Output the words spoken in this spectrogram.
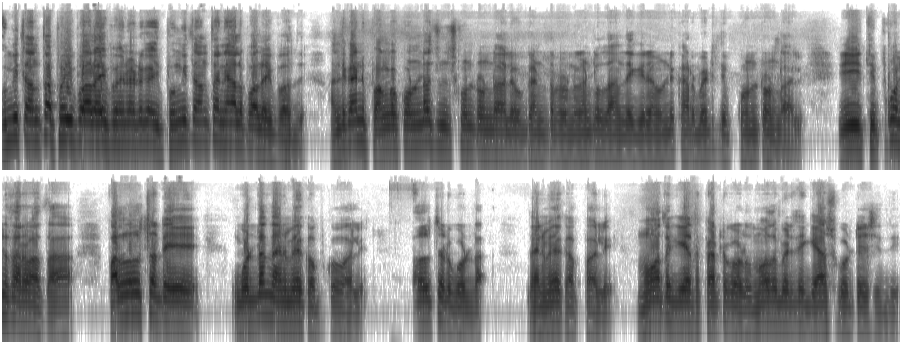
పొంగితే పొయ్యి పాలు అయిపోయినట్టుగా ఈ పొంగితే నేల పాలైపోద్ది. అందుకని పొంగకుండా చూసుకుంటూ ఉండాలి. ఒక గంట రెండు గంటలు దాని దగ్గరే ఉండి కరబెట్టి తిప్పుకుంటూ ఉండాలి. ఈ తిప్పుకున్న తర్వాత పల్చటి గుడ్డ దాని మీద కప్పుకోవాలి. పల్చటి గుడ్డ దాని మీద కప్పాలి. మూత గీత పెట్టకూడదు. మూత పెడితే గ్యాస్ కొట్టేసిద్ది.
